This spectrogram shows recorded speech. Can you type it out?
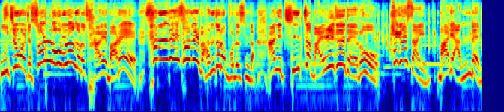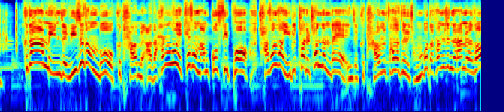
우중을 진짜 솔로 홈런으로 4회 말에 3대 3을 만들어 버렸습니다. 아니 진짜 말 그대로 해결사임 말이 안 됨. 그 다음에 이제 위즈덤도 그 다음에 아 나 한국에 계속 남고 싶어. 좌선상 2루타를 쳤는데 이제 그 다음 타자들이 전부 다 삼진을 하면서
